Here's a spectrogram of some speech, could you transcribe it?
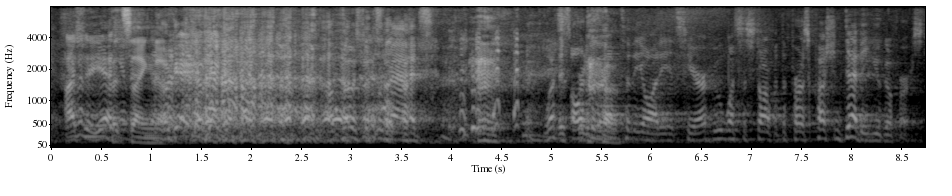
Actually, yes. But saying no. Okay, okay. I'll post it for Mads. Let's open it up to the audience here. Who wants to start with the first question? Debbie, you go first.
